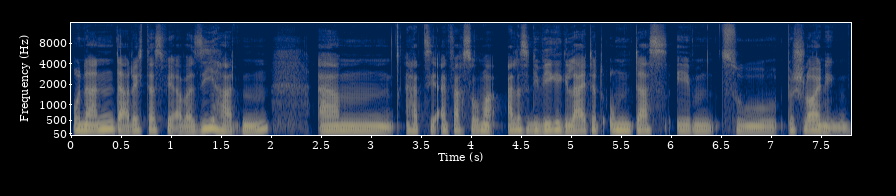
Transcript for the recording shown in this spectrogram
Und dann, dadurch, dass wir aber sie hatten, ähm, hat sie einfach so mal alles in die Wege geleitet, um das eben zu beschleunigen.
